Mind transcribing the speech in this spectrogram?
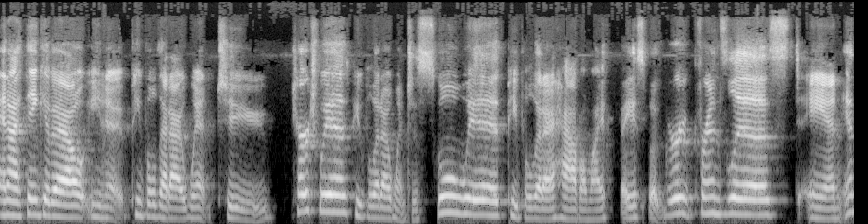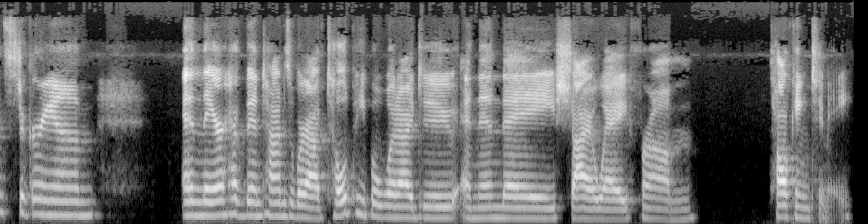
And I think about, you know, people that I went to church with, people that I went to school with, people that I have on my Facebook group friends list and Instagram. And there have been times where I've told people what I do and then they shy away from talking to me.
